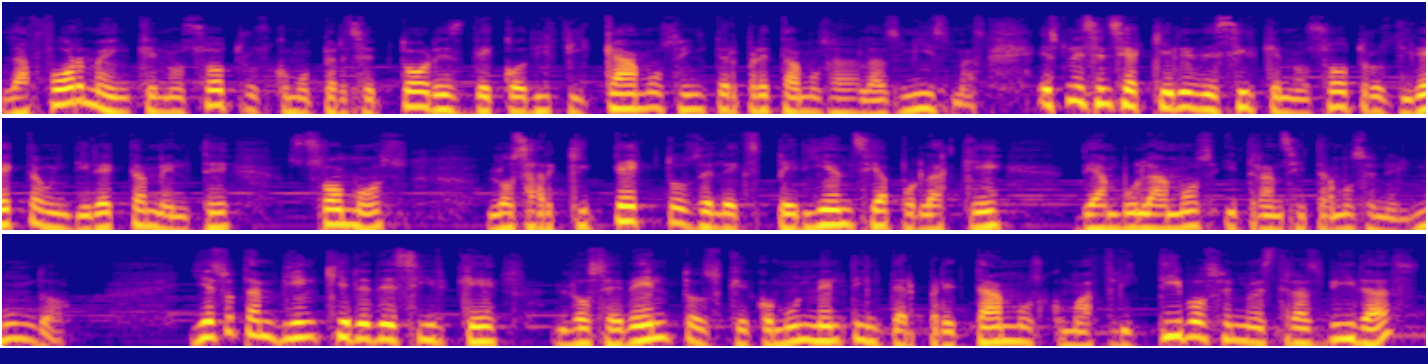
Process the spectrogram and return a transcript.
la forma en que nosotros como perceptores decodificamos e interpretamos a las mismas. Esto en esencia quiere decir que nosotros, directa o indirectamente, somos los arquitectos de la experiencia por la que deambulamos y transitamos en el mundo. Y eso también quiere decir que los eventos que comúnmente interpretamos como aflictivos en nuestras vidas,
